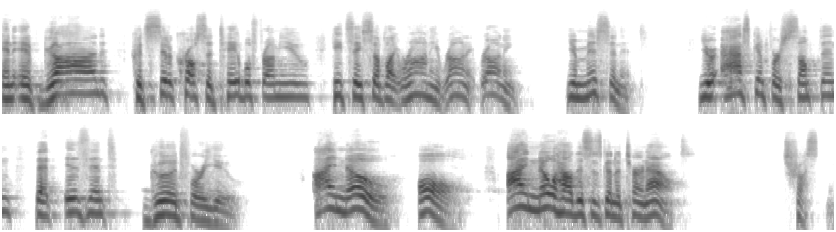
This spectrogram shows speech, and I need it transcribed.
And if God could sit across the table from you, he'd say something like, Ronnie, Ronnie, Ronnie, you're missing it. You're asking for something that isn't good for you. I know all. I know how this is going to turn out. Trust me.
